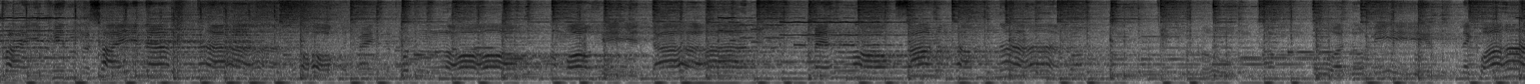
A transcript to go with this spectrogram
ใครคิดใช้หน้า ด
